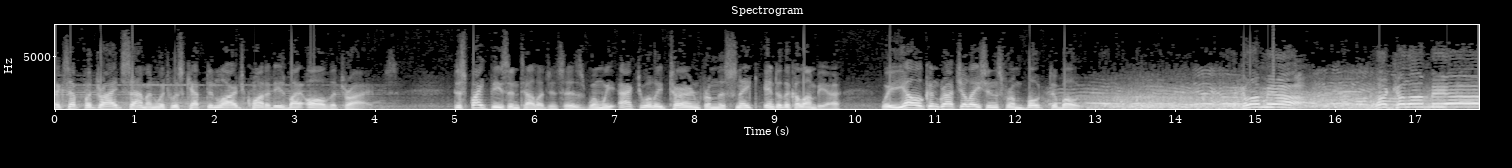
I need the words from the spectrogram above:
except for dried salmon, which was kept in large quantities by all the tribes. Despite these intelligences, when we actually turn from the Snake into the Columbia, we yell congratulations from boat to boat. The Columbia! The Columbia!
